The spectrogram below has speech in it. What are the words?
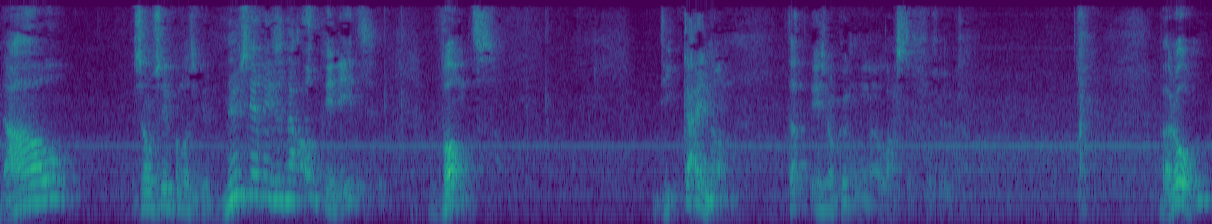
Nou, zo simpel als ik het nu zeg is het nou ook weer niet. Want die Kainan, dat is ook een, lastig figuur. Waarom?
